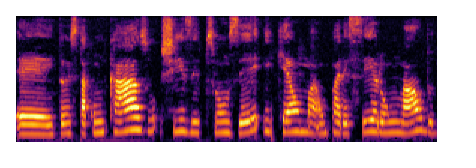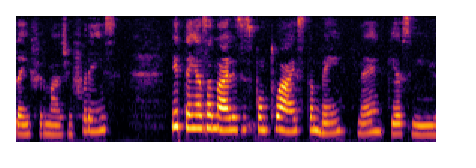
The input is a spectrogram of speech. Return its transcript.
É, então está com um caso XYZ e quer uma, um parecer ou um laudo da enfermagem forense. E tem as análises pontuais também, né? Que assim,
